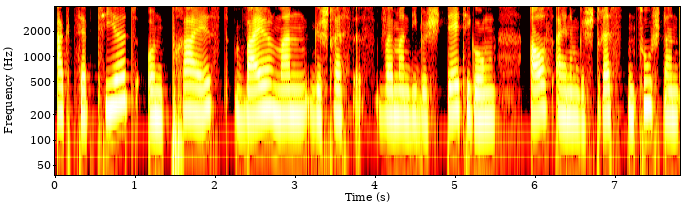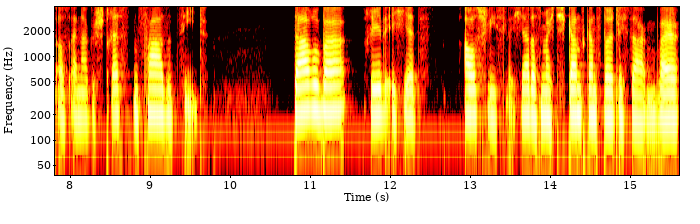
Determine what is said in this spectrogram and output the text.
akzeptiert und preist, weil man gestresst ist, weil man die Bestätigung aus einem gestressten Zustand, aus einer gestressten Phase zieht darüber rede ich jetzt ausschließlich. Ja, das möchte ich ganz, ganz deutlich sagen, weil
